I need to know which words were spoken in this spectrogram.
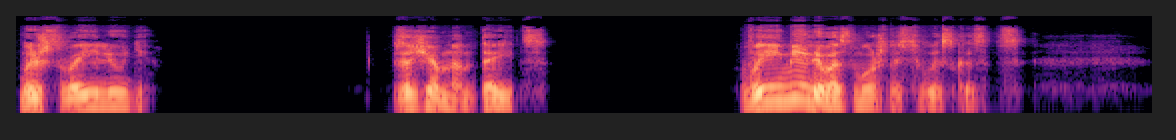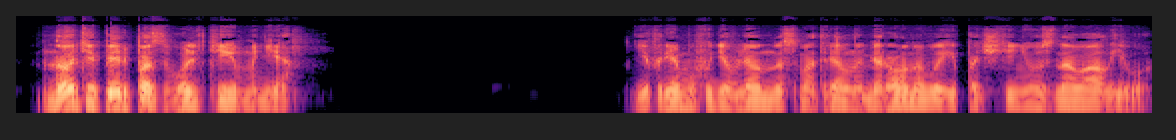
Мы же свои люди. Зачем нам таиться? Вы имели возможность высказаться. Но теперь позвольте и мне. Ефремов удивленно смотрел на Миронова и почти не узнавал его.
